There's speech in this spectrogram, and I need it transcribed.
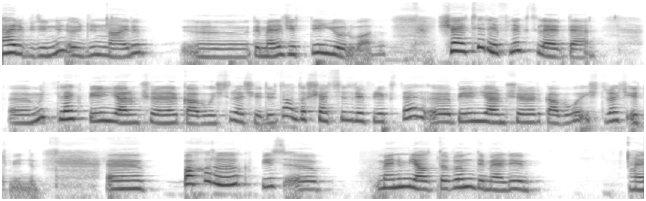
hər birinin özünün ayrı e, deməli getdiyi yol var. Şərti reflekslərdə mütləq beyin yarımkürələr qabığı iştirak edirdi, ancaq şərtsiz refleksdə e, beyin yarımkürələr qabığı iştirak etmirdi. Baxırıq biz e, mənim yazdığım deməli e,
